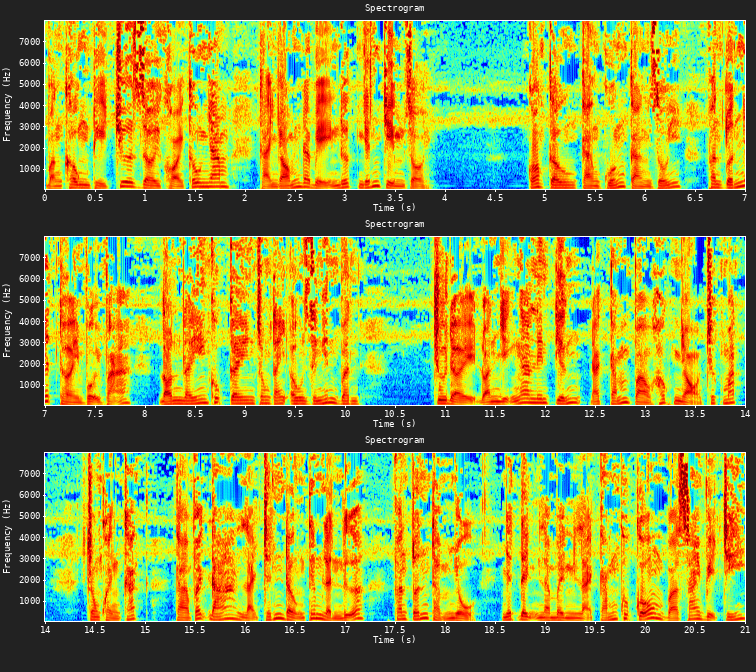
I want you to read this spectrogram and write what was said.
Bằng không thì chưa rời khỏi câu nham, Cả nhóm đã bị nước nhấn chìm rồi có câu càng cuống càng dối Phan Tuấn nhất thời vội vã, Đón lấy khúc cây trong tay Âu Dương Hiến Vân. Chưa đợi đoàn nhị nga lên tiếng, Đã cắm vào hốc nhỏ trước mắt. Trong khoảnh khắc, Cả vách đá lại chấn động thêm lần nữa. Phan Tuấn thẩm nhủ, Nhất định là mình lại cắm khúc gỗ và sai vị trí,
